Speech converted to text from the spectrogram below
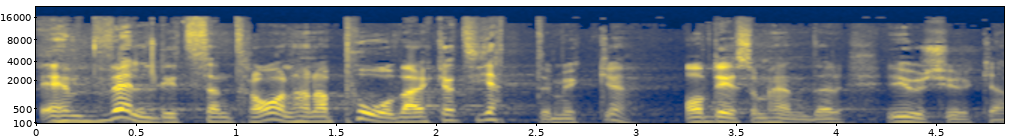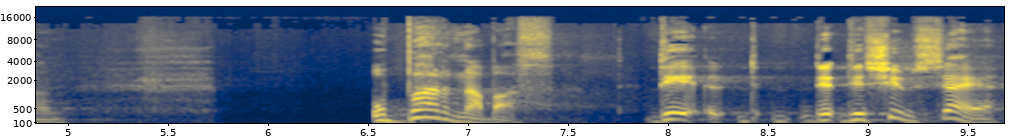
är väldigt central. Han har påverkat jättemycket av det som händer i urkyrkan. Och Barnabas, det, det, det tjusiga är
